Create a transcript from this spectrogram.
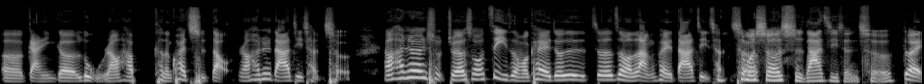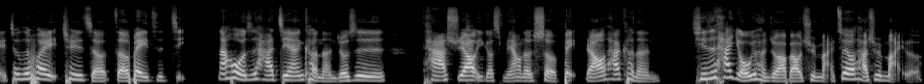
呃赶一个路，然后他可能快迟到，然后他去搭计程车，然后他就会觉得说自己怎么可以就是就是这么浪费搭计程车，这么奢侈搭计程车，对，就是会去责责备自己。那或者是他今天可能就是。他需要一个什么样的设备？然后他可能其实他犹豫很久要不要去买，最后他去买了，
